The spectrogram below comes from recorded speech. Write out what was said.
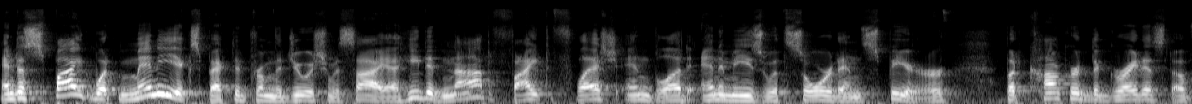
And despite what many expected from the Jewish Messiah, he did not fight flesh and blood enemies with sword and spear, but conquered the greatest of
